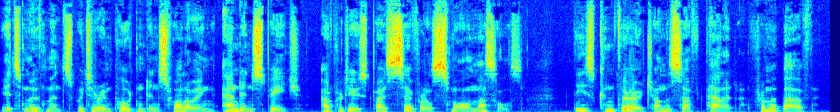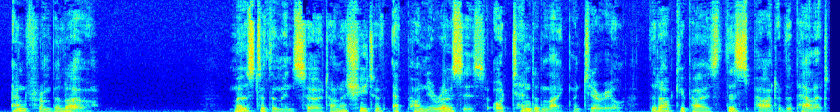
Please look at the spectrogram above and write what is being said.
its movements, which are important in swallowing and in speech, are produced by several small muscles. These converge on the soft palate from above and from below. Most of them insert on a sheet of aponeurosis or tendon-like material that occupies this part of the palate.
